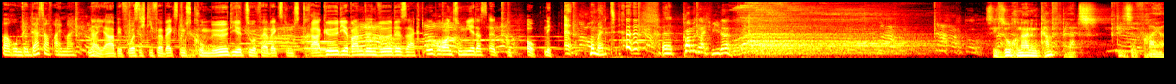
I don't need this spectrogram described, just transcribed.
warum denn das auf einmal? Naja, bevor sich die Verwechslungskomödie zur Verwechslungstragödie wandeln würde, sagt Oberon zu mir, dass. Äh, oh, nee. Äh, Moment. äh, komme gleich wieder. Sie suchen einen Kampfplatz, diese Freier.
